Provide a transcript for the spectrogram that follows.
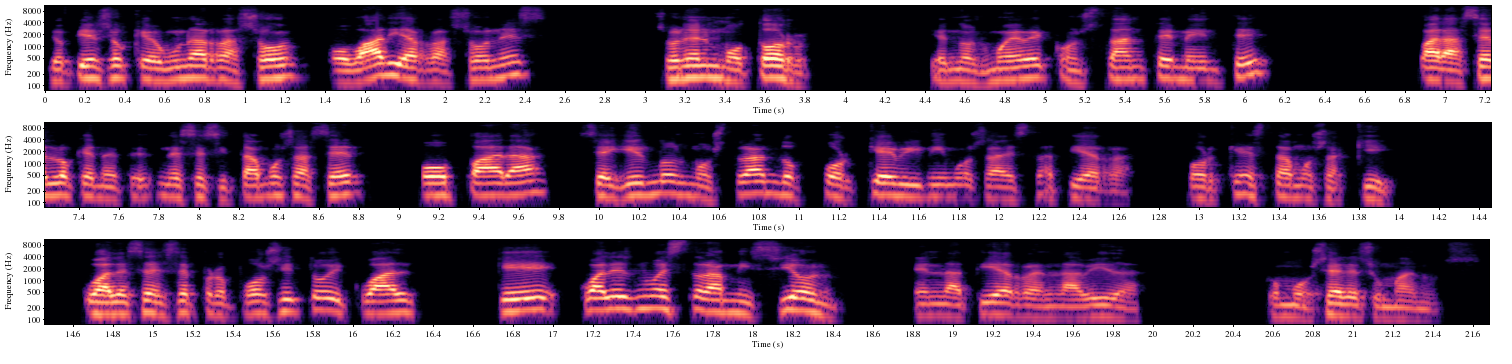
Yo pienso que una razón o varias razones son el motor que nos mueve constantemente para hacer lo que necesitamos hacer o para seguirnos mostrando por qué vinimos a esta tierra, por qué estamos aquí cuál es ese propósito y cuál, ¿qué, ¿cuál es nuestra misión en la tierra, en la vida, como seres humanos?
